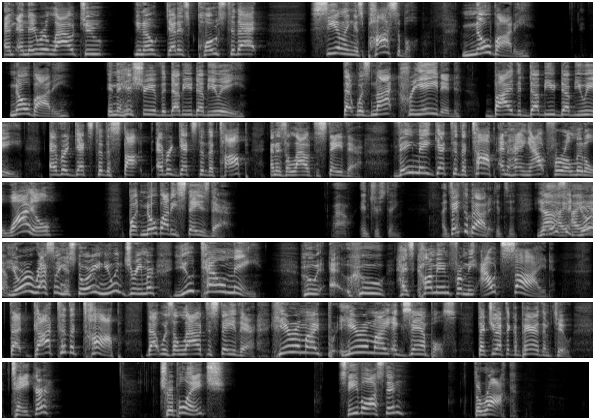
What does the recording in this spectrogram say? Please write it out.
And, and they were allowed to, you know, get as close to that ceiling as possible. Nobody, nobody in the history of the WWE that was not created by the WWE ever gets to the stop ever gets to the top and is allowed to stay there. They may get to the top and hang out for a little while, but nobody stays there. Wow, interesting. I Think about it. Continue. You no, listen, I, I you're, am. you're a wrestling historian, you and Dreamer. You tell me who who has come in from the outside that got to the top that was allowed to stay there. Here are my here are my examples that you have to compare them to. Taker, Triple H, Steve Austin, The Rock.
